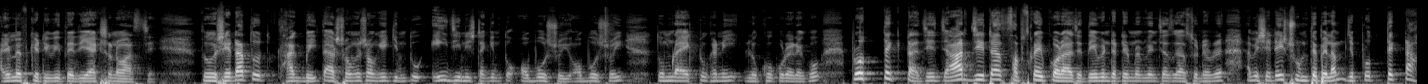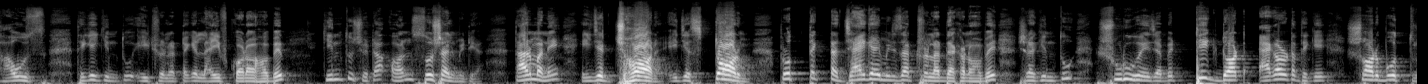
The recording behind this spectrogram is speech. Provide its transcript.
আইএমএফকে টিভিতে রিয়াকশনও আসছে। তো সেটা তো থাকবেই, তার সঙ্গে সঙ্গে কিন্তু এই জিনিসটা কিন্তু অবশ্যই অবশ্যই তোমরা একটুখানি লক্ষ্য করে রেখো, প্রত্যেকটা যে যার যেটা সাবস্ক্রাইব করা আছে, দেব এন্টারটেনমেন্ট ভেঞ্চার্স গাছ আমি সেটাই শুনতে পেলাম যে প্রত্যেকটা হাউস থেকে কিন্তু এই ট্রেলারটাকে লাইভ করা হবে। কিন্তু সেটা অন সোশ্যাল মিডিয়া তার মানে এই যে ঝড়, এই যে স্টর্ম প্রত্যেকটা জায়গায় মির্জার ট্রেলার দেখানো হবে। সেটা কিন্তু শুরু হয়ে যাবে ঠিক ডট এগারোটা থেকে সর্বত্র।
